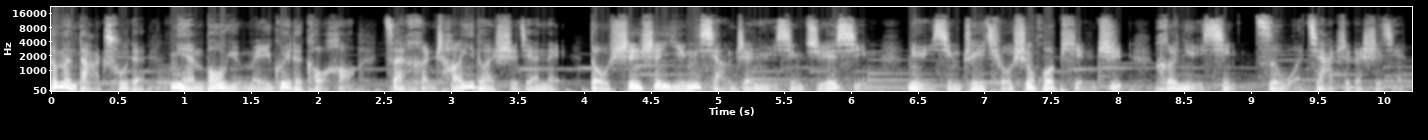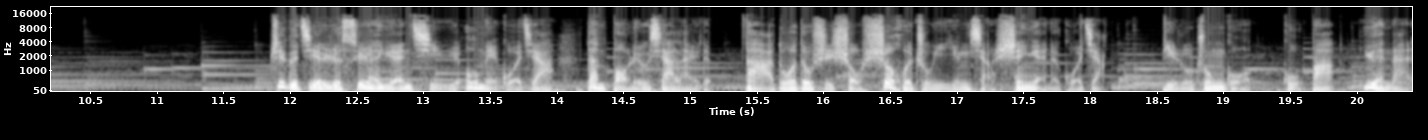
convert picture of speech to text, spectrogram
他们打出的“面包与玫瑰”的口号，在很长一段时间内都深深影响着女性觉醒、女性追求生活品质和女性自我价值的实现。这个节日虽然缘起于欧美国家，但保留下来的大多都是受社会主义影响深远的国家，比如中国、古巴、越南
